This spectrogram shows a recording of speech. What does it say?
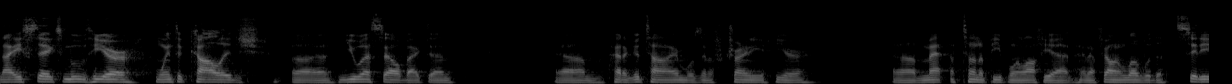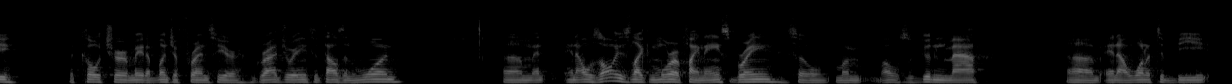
96, moved here, went to college, uh, USL back then. Um, had a good time, was in a fraternity here, uh, met a ton of people in Lafayette, and I fell in love with the city, the culture, made a bunch of friends here, graduated in 2001. Um, and, and I was always like more of a finance brain, so my, I was good in math. Um, and I wanted to be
